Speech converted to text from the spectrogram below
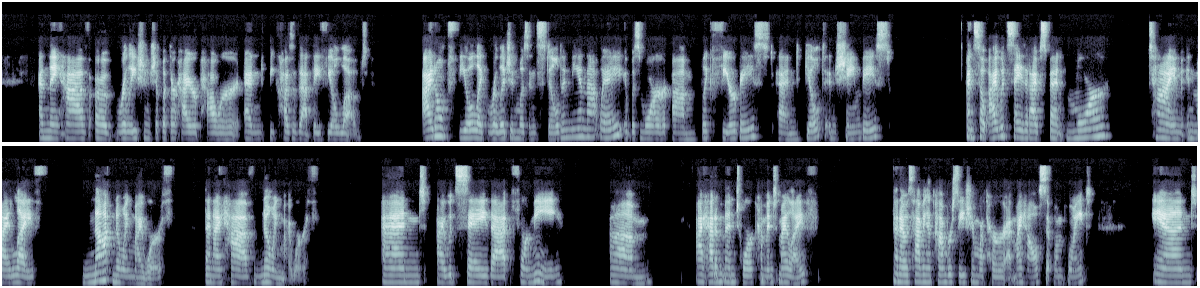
and they have a relationship with their higher power. And because of that, they feel loved. I don't feel like religion was instilled in me in that way. It was more um, like fear based and guilt and shame based. And so I would say that I've spent more time in my life not knowing my worth than I have knowing my worth. And I would say that for me, um, I had a mentor come into my life, and I was having a conversation with her at my house at one point, and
